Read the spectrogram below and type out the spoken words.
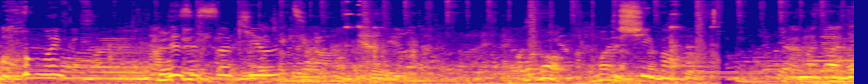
Oh my god, this is so cute. The Shiba. Oh my god, the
